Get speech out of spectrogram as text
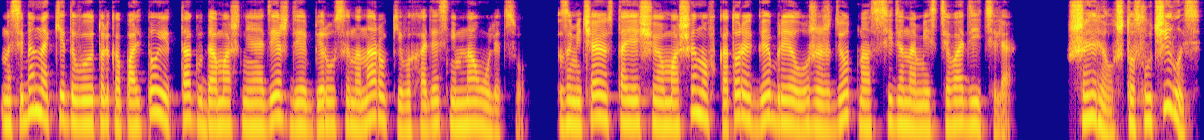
На себя накидываю только пальто и так в домашней одежде беру сына на руки, выходя с ним на улицу. Замечаю стоящую машину, в которой Гэбриэл уже ждет нас, сидя на месте водителя. «Шерил, что случилось?»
